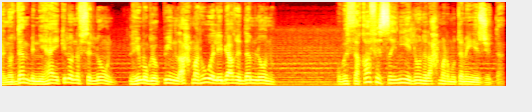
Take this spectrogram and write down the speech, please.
لأنه الدم بالنهاية كله نفس اللون. الهيموغلوبين الأحمر هو اللي بيعطي الدم لونه. وبالثقافة الصينية اللون الأحمر متميز جدا.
